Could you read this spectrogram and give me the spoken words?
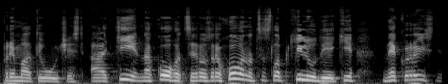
приймати участь. А ті, на кого це розраховано, це слабкі люди, які не корисні.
